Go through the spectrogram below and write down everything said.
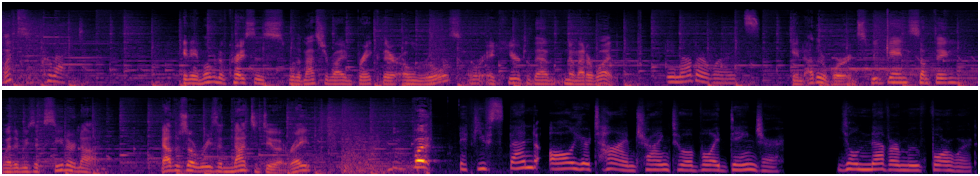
What? Correct. In a moment of crisis, will the mastermind break their own rules or adhere to them no matter what? In other words, In other words, we gain something whether we succeed or not. Now there's no reason not to do it, right? If you spend all your time trying to avoid danger, you'll never move forward.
